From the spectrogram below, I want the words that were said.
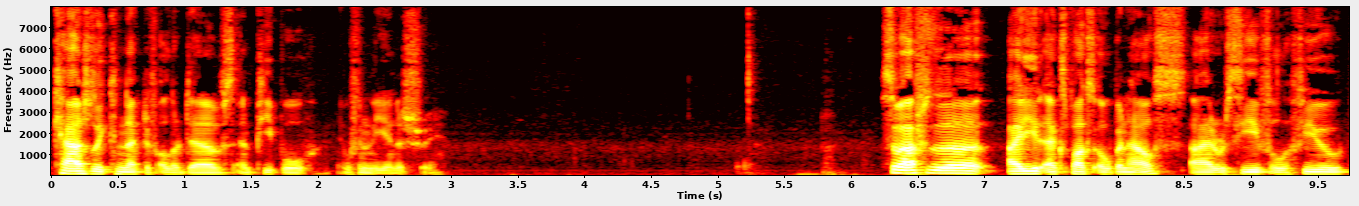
casually connect with other devs and people within the industry. So after the ID Xbox open house, I received a few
